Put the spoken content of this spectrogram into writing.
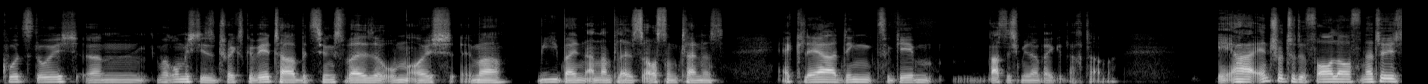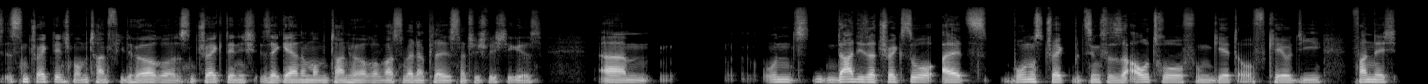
kurz durch, ähm, warum ich diese Tracks gewählt habe, beziehungsweise um euch immer, wie bei den anderen Playlists, auch so ein kleines Erklärding zu geben, was ich mir dabei gedacht habe. Ja, Intro to the Fall Off, natürlich ist ein Track, den ich momentan viel höre, ist ein Track, den ich sehr gerne momentan höre, was bei der Playlist natürlich wichtig ist. Ähm, und da dieser Track so als Bonustrack beziehungsweise Outro fungiert auf KOD, fand ich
